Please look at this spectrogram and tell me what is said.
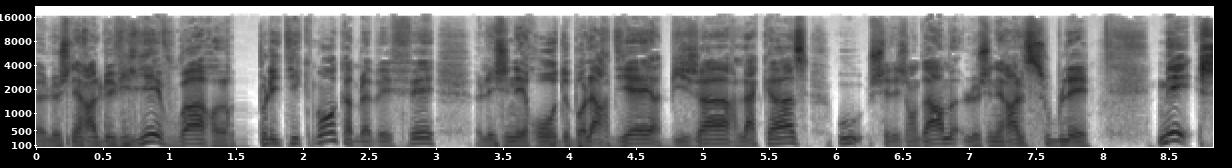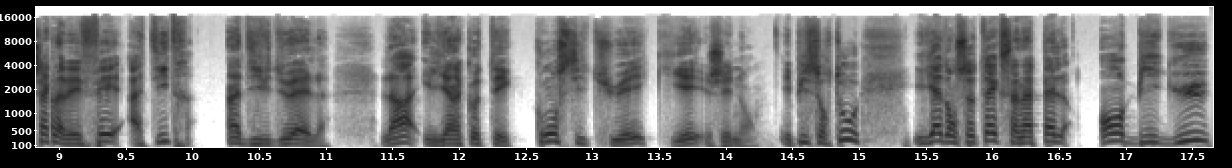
euh, le général de Villiers, voire euh, politiquement, comme l'avaient fait les généraux de Bollardière, Bijard, Lacaze ou, chez les gendarmes, le général Soublé. Mais chacun l'avait fait à titre individuel. Là, il y a un côté constitué qui est gênant. Et puis surtout, il y a dans ce texte un appel ambigu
